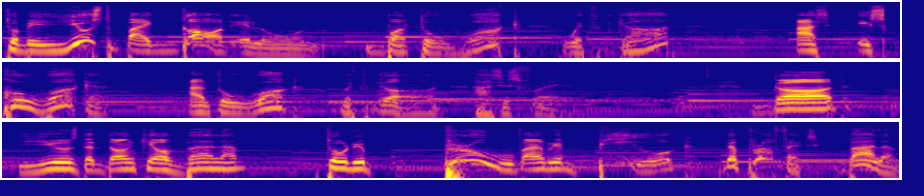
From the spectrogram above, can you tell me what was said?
to be used by God alone, but to walk with God as his co worker and to walk with God as his friend. God used the donkey of Balaam to reprove and rebuke the prophet Balaam.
